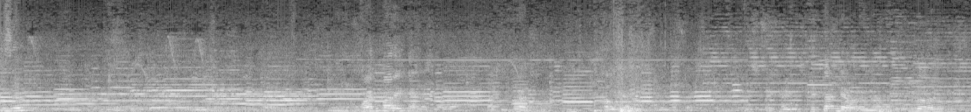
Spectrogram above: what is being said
तुझं वाघमारे का तांड्यावर बरं.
